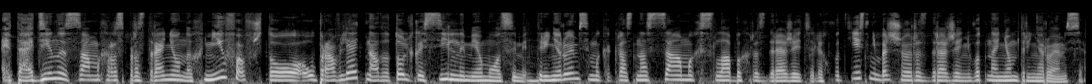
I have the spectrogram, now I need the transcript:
это один из самых распространенных мифов, что управлять надо только сильными эмоциями. Тренируемся мы как раз на самых слабых раздражителях. Вот есть небольшое раздражение, вот на нем тренируемся.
